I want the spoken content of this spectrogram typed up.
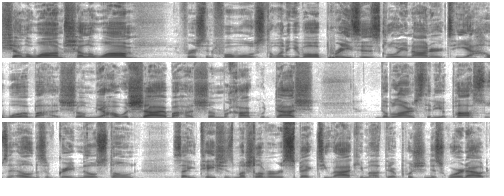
Shalom, shalom. First and foremost, I want to give all praises, glory, and honor to Yahweh, Bahasham, Yahweh Shai, Bahasham, Rachakwadash. Double honors to the apostles and elders of Great Millstone. Salutations, much love and respect to you, Akim, out there pushing this word out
